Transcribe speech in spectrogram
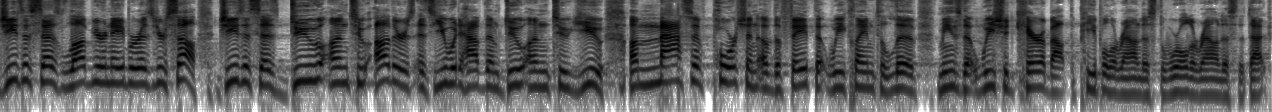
Jesus says, Love your neighbor as yourself. Jesus says, Do unto others as you would have them do unto you. A massive portion of the faith that we claim to live means that we should care about the people around us the world around us, that that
